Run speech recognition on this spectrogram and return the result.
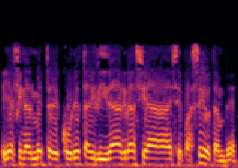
ella finalmente descubrió esta habilidad gracias a ese paseo también.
